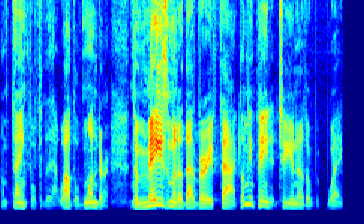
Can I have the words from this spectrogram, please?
I'm thankful for that. Wow, the wonder, the amazement of that very fact. Let me paint it to you another way.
